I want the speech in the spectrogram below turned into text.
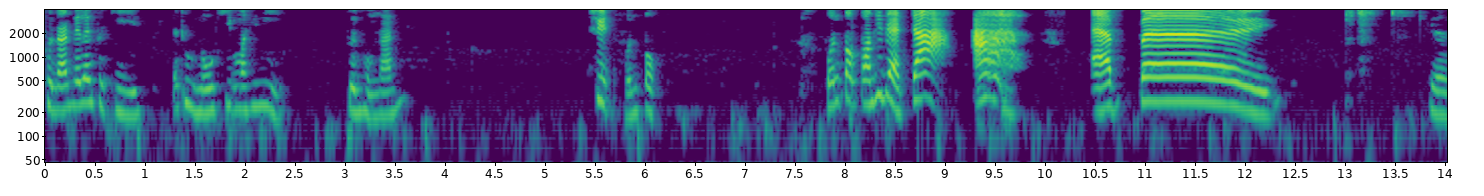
คนนั้นได้เล่นสกี แล้วถูกโนคลิปมาที่นี่ ส่วนผมนั้น ชิดฝนตก ฝนตกตอนที่แดดจ้า อะแอปเปิลเจอ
